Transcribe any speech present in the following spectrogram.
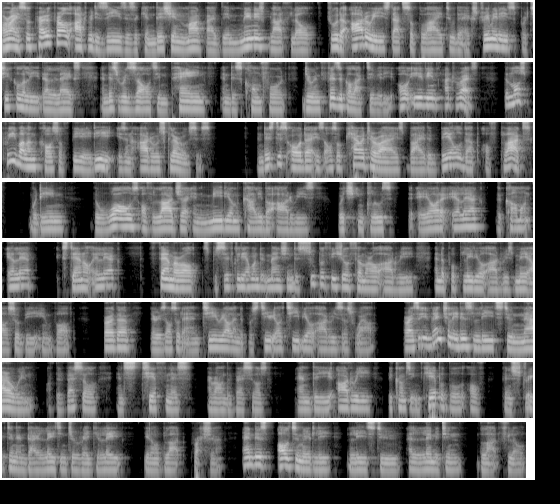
Alright, so peripheral artery disease is a condition marked by diminished blood flow through the arteries that supply to the extremities, particularly the legs, and this results in pain and discomfort during physical activity or even at rest. The most prevalent cause of PAD is an atherosclerosis. And this disorder is also characterized by the buildup of plaques within the walls of larger and medium caliber arteries, which includes the aorta iliac, the common iliac, external iliac, femoral, specifically I want to mention the superficial femoral artery and the popliteal arteries may also be involved. Further, there is also the anterior and the posterior tibial arteries as well. All right, so eventually this leads to narrowing of the vessel and stiffness around the vessels and the artery becomes incapable of constricting and dilating to regulate, you know, blood pressure and this ultimately leads to a limiting blood flow.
